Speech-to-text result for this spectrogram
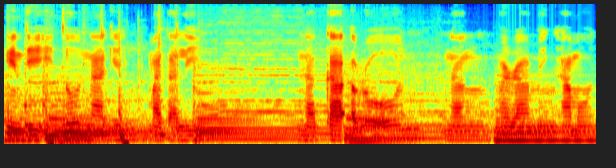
Hindi ito naging madali. Nagkaroon ng maraming hamon.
